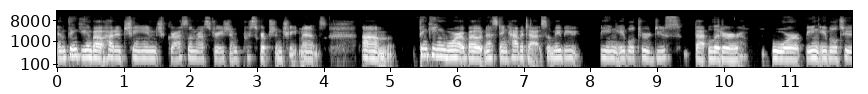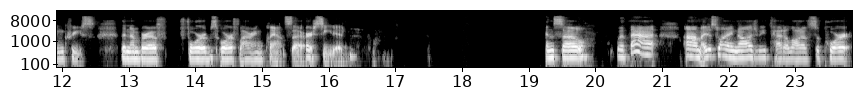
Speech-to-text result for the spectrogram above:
and thinking about how to change grassland restoration prescription treatments, um, thinking more about nesting habitat. So maybe being able to reduce that litter or being able to increase the number of forbs or flowering plants that are seeded. And so with that, um, I just want to acknowledge we've had a lot of support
